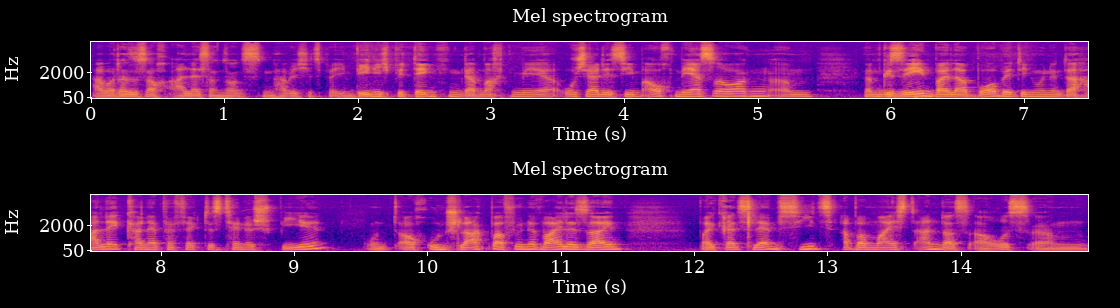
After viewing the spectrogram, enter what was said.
Aber das ist auch alles. Ansonsten habe ich jetzt bei ihm wenig Bedenken. Da macht mir Oshia Desim auch mehr Sorgen. Ähm, wir haben gesehen, bei Laborbedingungen in der Halle kann er perfektes Tennis spielen und auch unschlagbar für eine Weile sein. Bei Grand Slam sieht es aber meist anders aus. Ähm,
